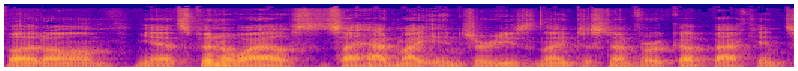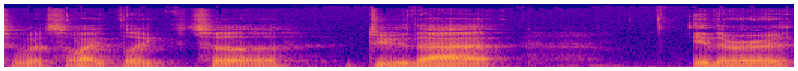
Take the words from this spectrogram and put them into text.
But um, yeah, it's been a while since I had my injuries, and I just never got back into it. So I'd like to do that either at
